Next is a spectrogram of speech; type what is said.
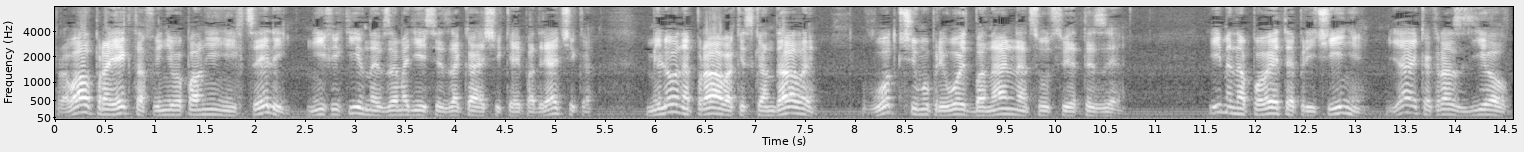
Провал проектов и невыполнение их целей, неэффективное взаимодействие заказчика и подрядчика, миллионы правок и скандалы – вот к чему приводит банальное отсутствие ТЗ. Именно по этой причине я и как раз сделал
